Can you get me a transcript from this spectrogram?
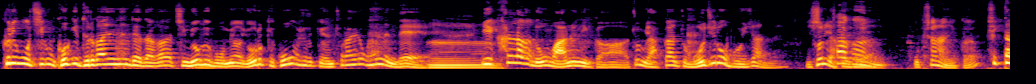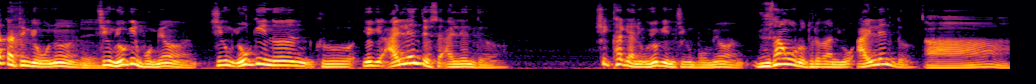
그리고 지금 거기 들어가 있는 데다가 지금 여기 보면 이렇게 고급스럽게 연출하려고 했는데 음. 이 컬러가 너무 많으니까 좀 약간 좀 어지러워 보이지 않나요? 이. 식탁은 옵션 아닐까요? 식탁 같은 경우는 네. 지금 여기 보면 지금 여기는 그 여기 아일랜드였어요. 아일랜드. 식탁이 아니고 여기는 지금 보면 유상으로 들어가는 요 아일랜드. 아,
